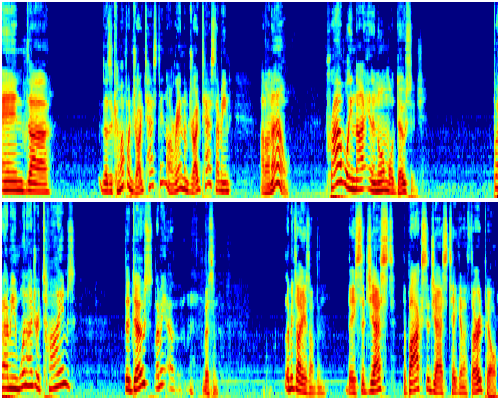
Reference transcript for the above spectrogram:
And uh, does it come up on drug testing, on random drug tests? I mean, I don't know. Probably not in a normal dosage. But I mean, 100 times the dose? Let me uh, listen. Let me tell you something. They suggest, the box suggests taking a third pill,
